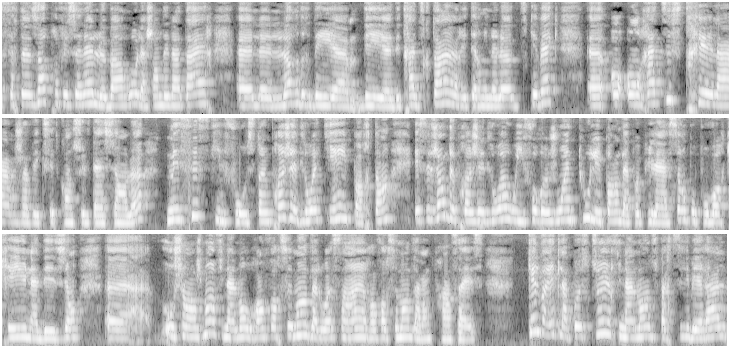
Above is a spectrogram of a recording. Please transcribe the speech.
certains ordres professionnels, le barreau, la Chambre des notaires, euh, l'ordre des, euh, des, euh, des, traducteurs et terminologues du Québec. Euh, on, on ratisse très large avec cette consultation-là, mais c'est ce qu'il faut. C'est un projet de loi qui est important et c'est le genre de projet de loi où il faut rejoindre tous les pans de la population pour pouvoir créer une adhésion euh, au changement, finalement, au renforcement de la loi 101, au renforcement de la langue française. Quelle va être la posture finalement du Parti libéral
